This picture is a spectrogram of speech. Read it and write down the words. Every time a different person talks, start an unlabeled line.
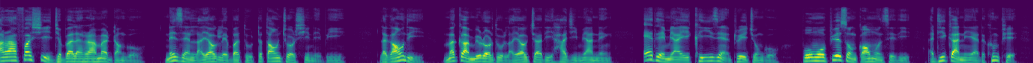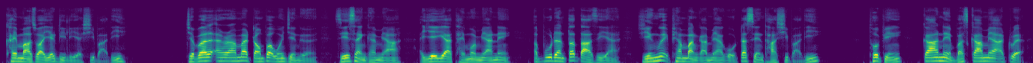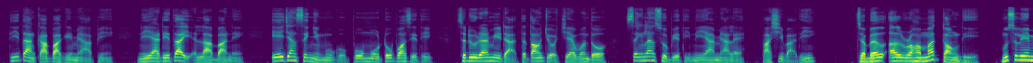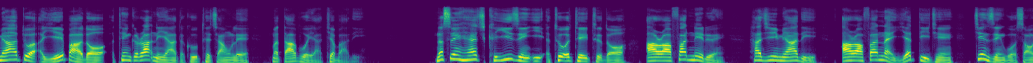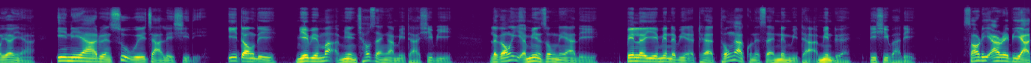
အာရာဖတ်ရှိဂျဘလ်ရာမတ်တောင်ကိုနေ့စဉ်လာရောက်လေပတ်သူတထောင်ကျော်ရှိနေပြီး၎င်းသည်မက္ကမြို့တော်သို့လာရောက်ကြသည့်ဟာဂျီများနှင့်ဧည့်သည်များ၏ခရီးစဉ်အတွေ့အကြုံကိုပုံမပြည့်စုံကောင်းမွန်စေသည့်အဓိကနေရာတစ်ခုဖြင့်ခိုင်မာစွာယက်တည်လျက်ရှိပါသည်ဂျဘလ်အရာမတ်တောင်ပတ်ဝန်းကျင်တွင်ဈေးဆိုင်ခန်းများအရေးရထိုင်မွန်များနှင့်အပူဒဏ်တတ်တာစီရန်ရင်ငွေ့ဖြန့်ပန်းကားများကိုတပ်ဆင်ထားရှိပါသည်ထို့ပြင်ကားနှင့်ဘတ်စကားများအတွက်တီးတန့်ကားပါကင်များအပြင် နေရာဒေသ၏အလားပါနှင့်အေဂျင့်စိတ်ညစ်မှုကိုပုံမတိုးပွားစေသည့်စတူဒန်မီတာတထောင်ကျော်ကျဲဝန်းသောစိန်လန့်ဆိုပြသည့်နေရာများလည်းပါရှိပါသည်
ဂျဘယ်အယ်ရာဟမတ်တောင်သည်မွတ်စလင်များအတွက်အရေးပါသောအထင်ကရနေရာတစ်ခုဖြစ်ကြောင်းလည်းမှတ်သားဖွယ်ရာဖြစ်ပါသည်နဆင်ဟက်ခရီးစဉ်၏အထွတ်အထိပ်ထသောအာရာဖတ်နေ့တွင်ဟာဂျီများသည်အာရာဖတ်၌ရက်တည်ခြင်းကျင့်စဉ်ကိုဆောင်ရွက်ရန်ဤနေရာတွင်စုဝေးကြလေ့ရှိသည်
ဤတောင်သည် မြေပြင်မှအမြင့်65မီတာရှိပြီး၎င်း၏အမြင့်ဆုံးနေရာသည်ပင်လယ်ရေမျက်နှာပြင်အထက်392မီတာအမြင့်တွင်တည်ရှိပါသည်
ဆော်ဒီအာရေဗျ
